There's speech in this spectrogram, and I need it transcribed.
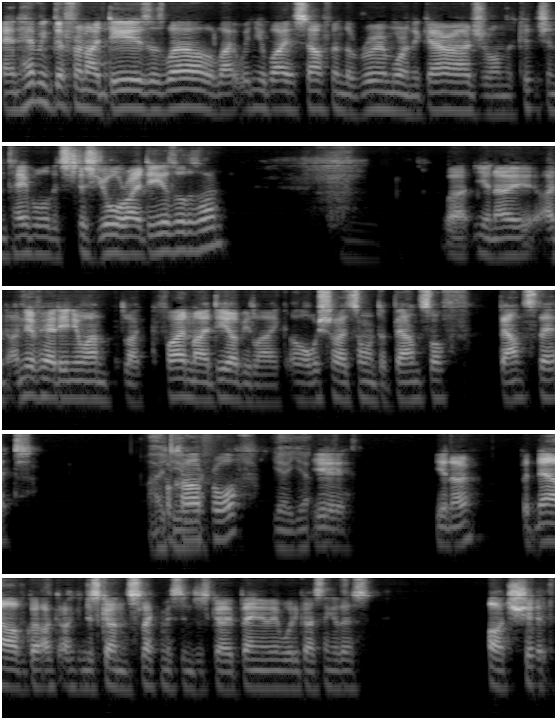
and having different ideas as well. Like when you're by yourself in the room or in the garage or on the kitchen table, it's just your ideas all the time. But you know, I, I never had anyone like if I had an idea, I'd be like, oh, I wish I had someone to bounce off, bounce that Idea. off. Yeah, yeah. Yeah, you know. But now I've got, I I can just go the Slack message and just go, bang, bang, what do you guys think of this? Oh, it's shit.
